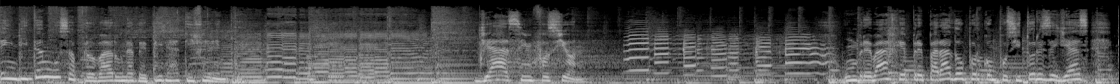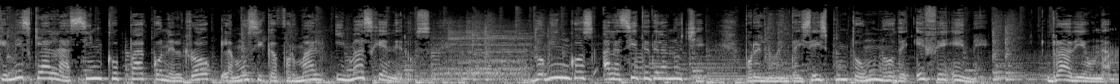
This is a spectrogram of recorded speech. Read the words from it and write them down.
Te invitamos a probar una bebida diferente. Jazz Infusión. Un brebaje preparado por compositores de jazz que mezcla la síncopa con el rock, la música formal y más géneros. Domingos a las 7 de la noche por el 96.1 de FM. Radio UNAM.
